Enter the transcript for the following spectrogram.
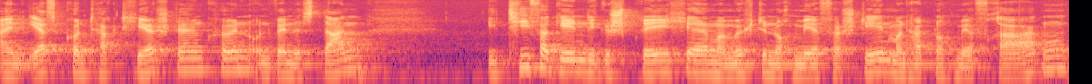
einen Erstkontakt herstellen können. Und wenn es dann tiefergehende Gespräche, man möchte noch mehr verstehen, man hat noch mehr Fragen,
